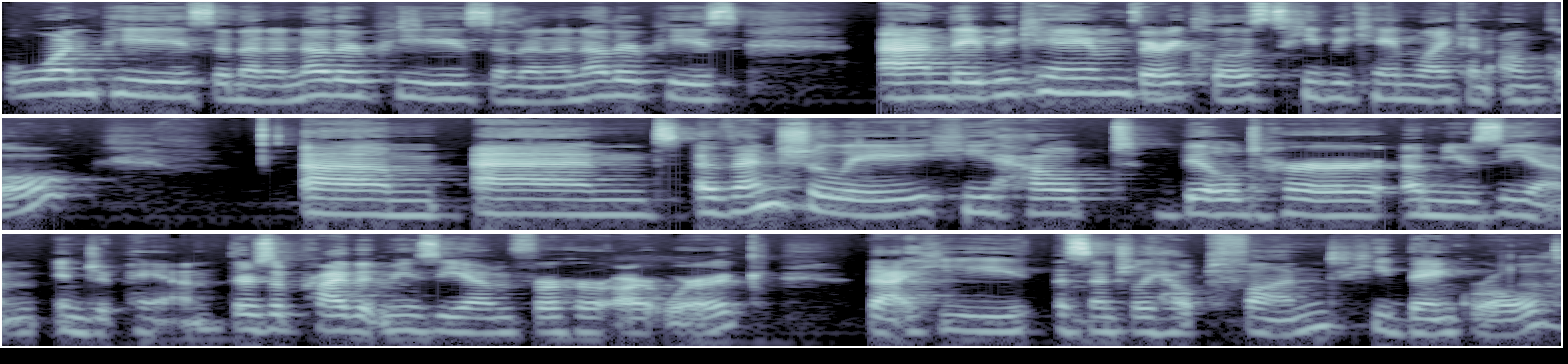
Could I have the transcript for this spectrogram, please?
one piece and then another piece and then another piece. And they became very close. He became like an uncle. Um, and eventually he helped build her a museum in Japan. There's a private museum for her artwork that he essentially helped fund, he bankrolled.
